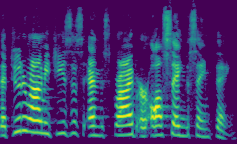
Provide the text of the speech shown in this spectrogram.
that Deuteronomy, Jesus, and the scribe are all saying the same thing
